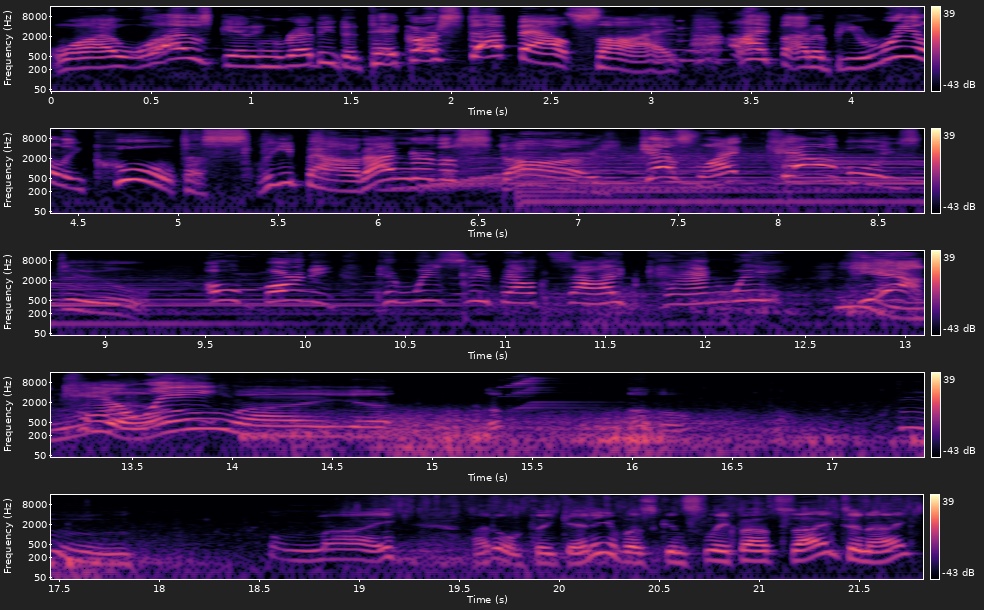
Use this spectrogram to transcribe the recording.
well, I was getting ready to take our stuff outside. I thought it'd be really cool to sleep out under the stars, just like cowboys do. Oh, Barney, can we sleep outside, can we? Yeah, can we? well, I, uh... Oh, uh-oh. Hmm. Oh, my. I don't think any of us can sleep outside tonight.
